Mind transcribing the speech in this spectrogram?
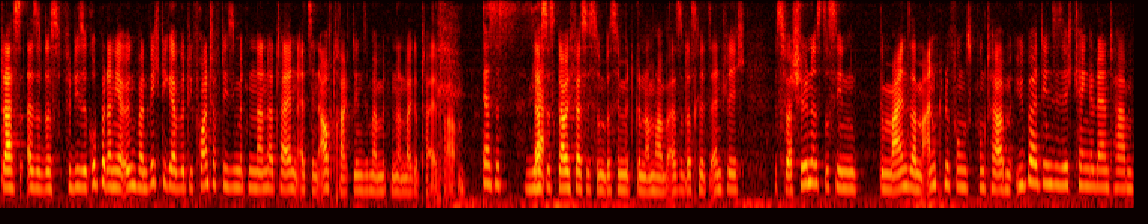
dass, also dass für diese Gruppe dann ja irgendwann wichtiger wird, die Freundschaft, die sie miteinander teilen, als den Auftrag, den sie mal miteinander geteilt haben. Das ist, ja. Das ist, glaube ich, was ich so ein bisschen mitgenommen habe. Also, dass letztendlich es zwar schön ist, dass sie einen gemeinsamen Anknüpfungspunkt haben, über den sie sich kennengelernt haben,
